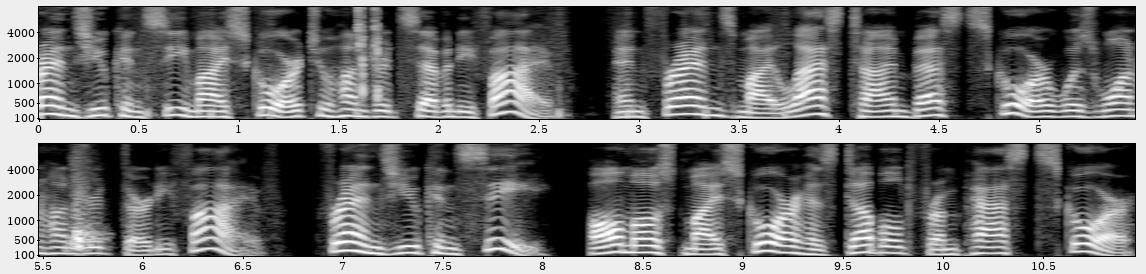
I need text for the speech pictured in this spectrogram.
Friends, you can see my score 275. And friends, my last time best score was 135. Friends, you can see. Almost my score has doubled from past score,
